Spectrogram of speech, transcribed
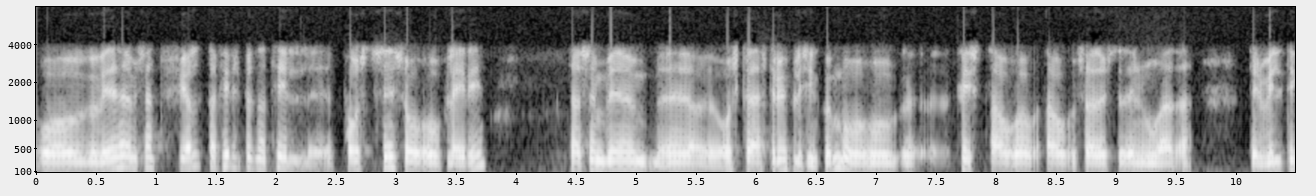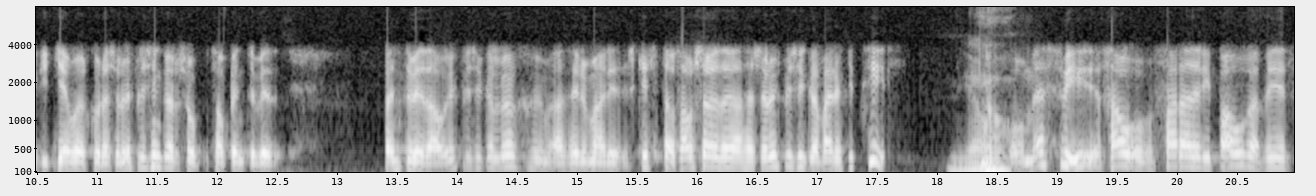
Og við höfum sendt fjölda fyrirspilna til eh, postsins og, og fleiri þar sem við höfum uh, óskað eftir upplýsingum og, og uh, fyrst þá, þá sagðustu þeir nú að, að þeir vildi ekki gefa okkur þessar upplýsingar og svo þá beintum við við á upplýsingarlög um að þeir eru maður skilta og þá sagðu þau að þessar upplýsingar væri ekki til. Já, og með því þá fara þeir í bága við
